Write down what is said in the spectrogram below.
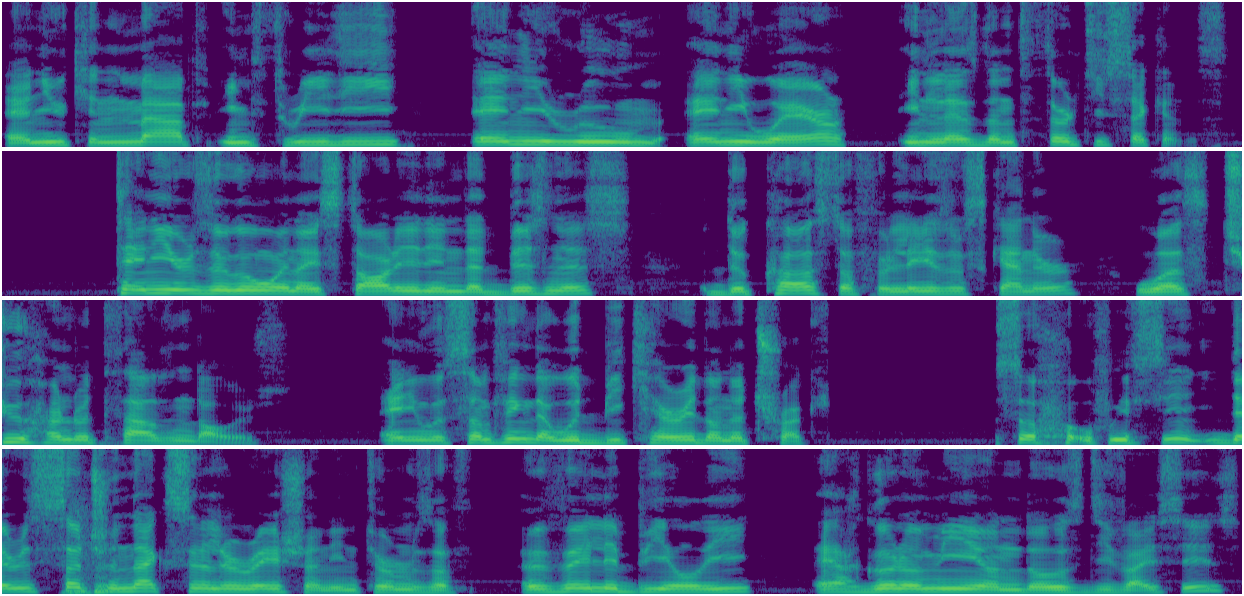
and you can map in 3D any room, anywhere in less than 30 seconds. 10 years ago, when I started in that business, the cost of a laser scanner was $200,000. And it was something that would be carried on a truck So we've seen there is such an acceleration in terms of availability, ergonomy on those devices.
